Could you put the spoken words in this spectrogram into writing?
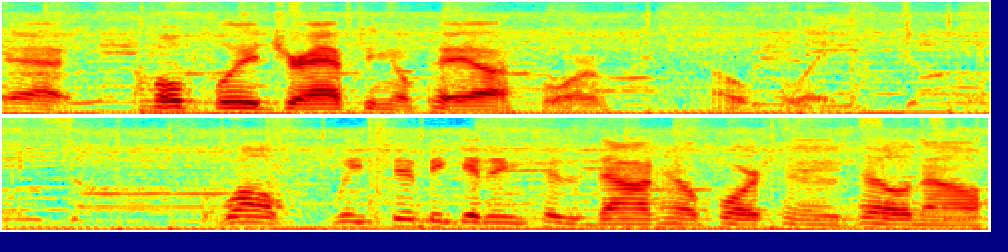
Yeah, hopefully drafting will pay off for him. Hopefully. Well, we should be getting to the downhill portion of this hill now.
